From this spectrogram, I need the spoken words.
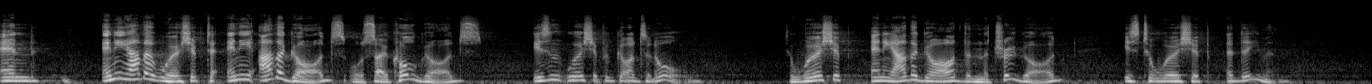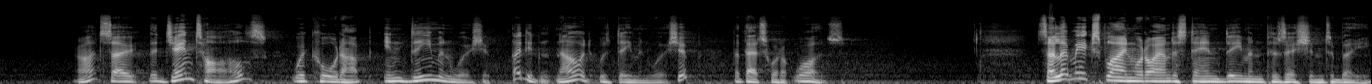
And any other worship to any other gods, or so called gods, isn't worship of gods at all. To worship any other God than the true God is to worship a demon. Right? So the Gentiles were caught up in demon worship. They didn't know it was demon worship, but that's what it was. So let me explain what I understand demon possession to be.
